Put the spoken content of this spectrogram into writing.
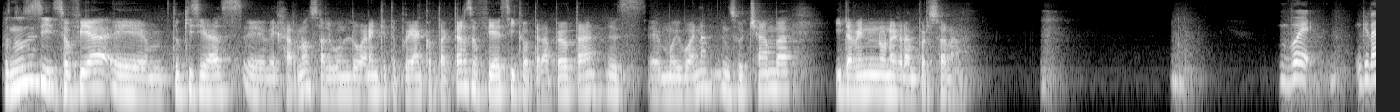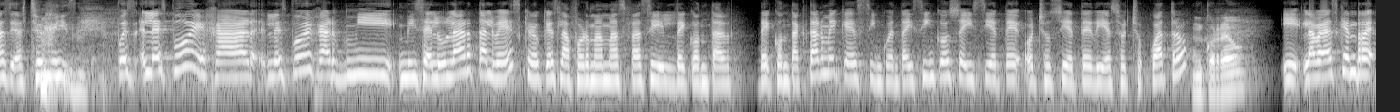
Pues no sé si, Sofía, eh, tú quisieras dejarnos algún lugar en que te pudieran contactar. Sofía es psicoterapeuta, es muy buena en su chamba y también una gran persona. Gracias, Chemis. Pues les puedo dejar, les puedo dejar mi, mi celular, tal vez, creo que es la forma más fácil de contar, de contactarme, que es 55 67 87 1084. Un correo. Y la verdad es que en re-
